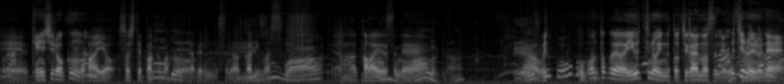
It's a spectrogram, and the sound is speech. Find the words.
えー、ケンシロウ君おはようそしてパクパク食べるんですね。わかります。いやーかわいいですね。いやうここのとこはうちの犬と違いますね。うちの犬ね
